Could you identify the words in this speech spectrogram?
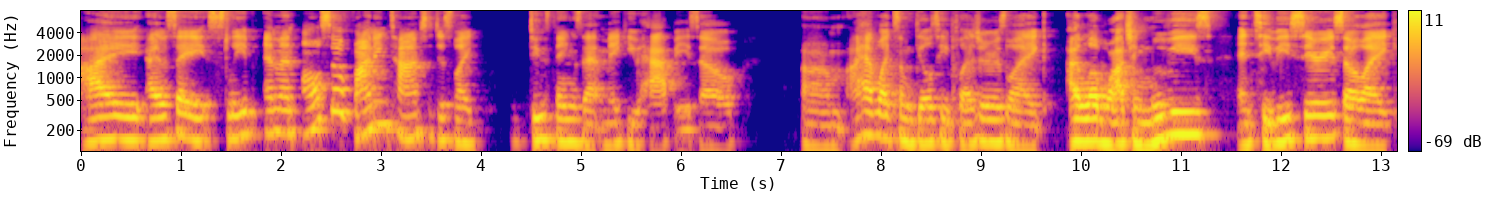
I I would say sleep and then also finding times to just like do things that make you happy. So um, I have like some guilty pleasures. Like I love watching movies and TV series. So like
